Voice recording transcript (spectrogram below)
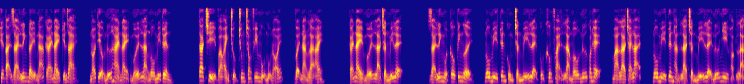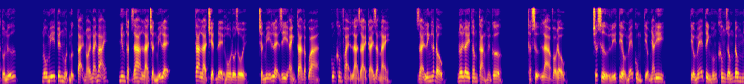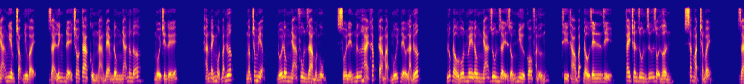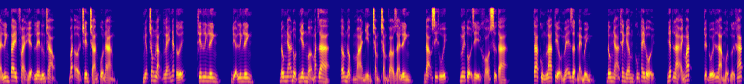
Hiện tại giải linh đẩy ngã cái này kiến giải, nói tiểu nữ hải này mới là ngô mỹ tuyên. Ta chỉ vào ảnh chụp chung trong phim mụ mụ nói, vậy nàng là ai? Cái này mới là trần mỹ lệ giải linh một câu kinh người, Nô mỹ tuyên cùng trần mỹ lệ cũng không phải là mâu nữ quan hệ, mà là trái lại, Nô mỹ tuyên hẳn là trần mỹ lệ nữ nhi hoặc là tôn nữ. Nô mỹ tuyên một mực tại nói mãi mãi, nhưng thật ra là trần mỹ lệ. Ta là triệt để hồ đồ rồi, trần mỹ lệ di ảnh ta gặp qua, cũng không phải là giải cái dạng này. Giải linh lắc đầu, nơi đây thâm tàng huyền cơ. Thật sự là vào đầu. Trước xử lý tiểu mễ cùng tiểu nhã đi. Tiểu mễ tình huống không giống đông nhã nghiêm trọng như vậy, giải linh để cho ta cùng nàng đem đông nhã nâng đỡ, ngồi trên ghế. Hắn đánh một bát nước, ngậm trong miệng, đối đông nhã phun ra một ngụm, xối đến nữ hải khắp cả mặt mũi đều là nước lúc đầu hôn mê đông nhã run rẩy giống như có phản ứng, thì thào bắt đầu rên rỉ, tay chân run dữ dội hơn, sắc mặt trắng bệnh. Giải linh tay phải hiện lên ứng chảo bắt ở trên trán của nàng. Miệng trong lặng lẽ nhắc tới, thiên linh linh, địa linh linh. Đông nhã đột nhiên mở mắt ra, âm độc mà nhìn chằm chằm vào giải linh, đạo sĩ túi ngươi tội gì khó xử ta? Ta cùng la tiểu mễ giật này mình. Đông nhã thanh âm cũng thay đổi, nhất là ánh mắt, tuyệt đối là một người khác.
